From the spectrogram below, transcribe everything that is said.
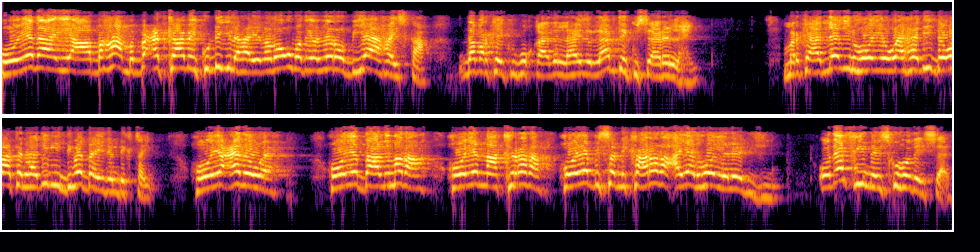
hooyadaa iyo aabbaha ma bacadkaabay ku dhigi lahaayeen? Adoo ubad yaryaroo biyaha haysta. Dhabarkay kugu qaadan lahayd oo laabtay ku saaran lahayd. Marka aad leedihin hooye waa hadida waatan hadigii dibadda idin dhigtay. Hooyo cadowa hooyo daalimada hooyo naakirada hooyo bisanikaarada ayaad hooya leedihiin. Ood afkiina isku hodaysaan.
